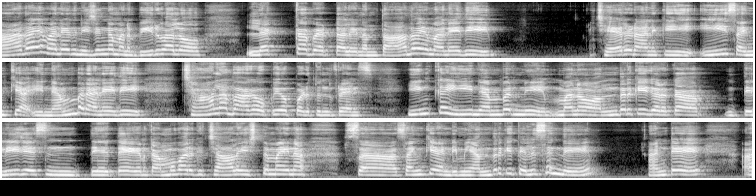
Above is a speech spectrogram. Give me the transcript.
ఆదాయం అనేది నిజంగా మన బీరువాలో లెక్క పెట్టలేనంత ఆదాయం అనేది చేరడానికి ఈ సంఖ్య ఈ నెంబర్ అనేది చాలా బాగా ఉపయోగపడుతుంది ఫ్రెండ్స్. ఇంకా ఈ నెంబర్ని మనం అందరికీ కనుక తెలియజేసితే కనుక అమ్మవారికి చాలా ఇష్టమైన సంఖ్య అండి. మీ అందరికీ తెలిసిందే అంటే ఆ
